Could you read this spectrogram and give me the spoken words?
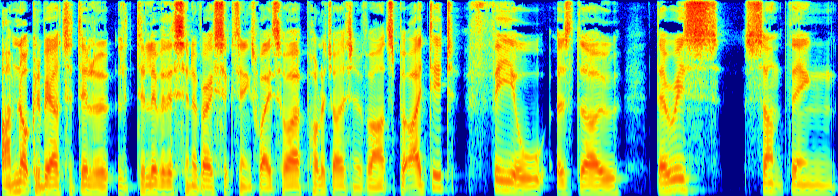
I'm not going to be able to deliver, deliver this in a very succinct way, so I apologise in advance. But I did feel as though there is something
